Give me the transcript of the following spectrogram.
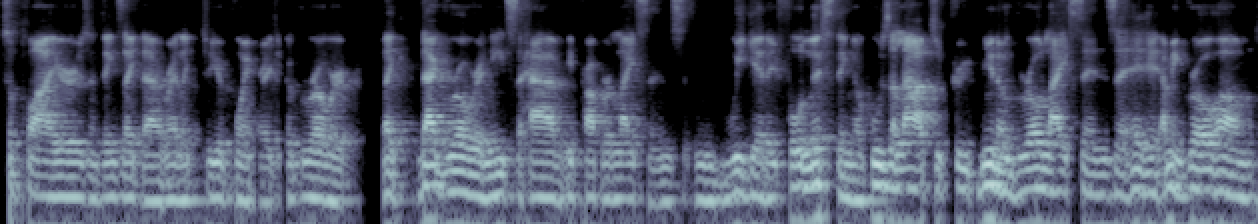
suppliers and things like that, right? Like to your point, right? Like a grower, like that grower needs to have a proper license. We get a full listing of who's allowed to, you know, grow license. Eh, eh, I mean, grow um,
